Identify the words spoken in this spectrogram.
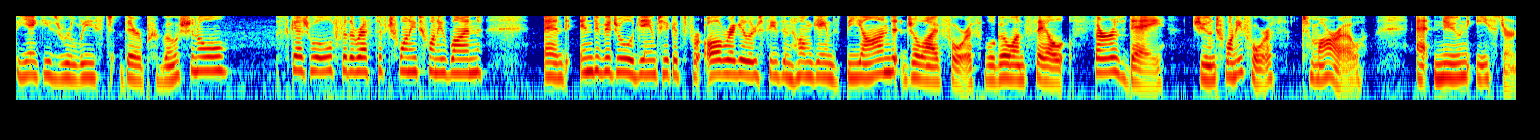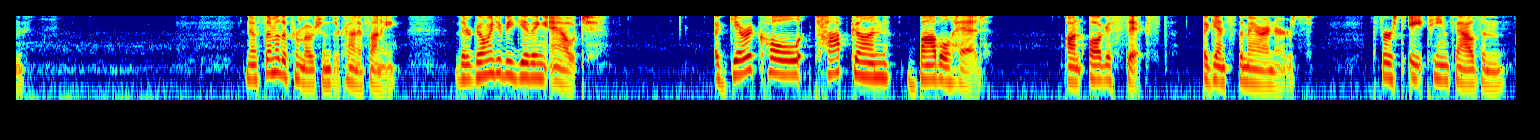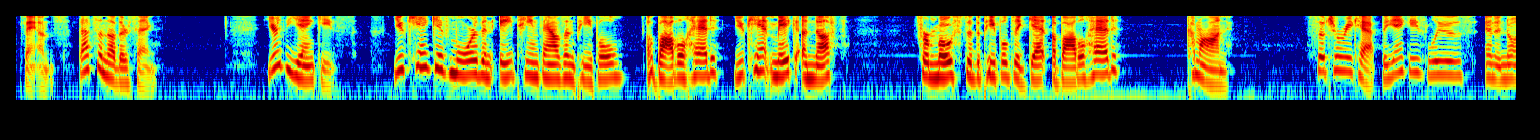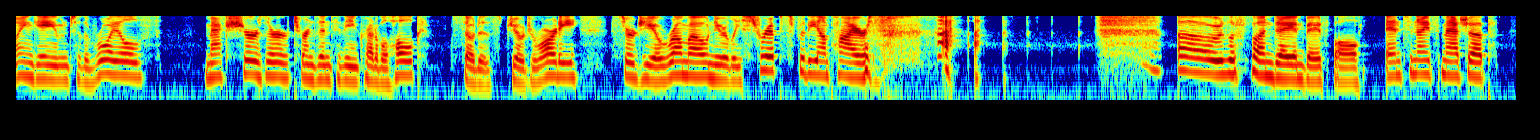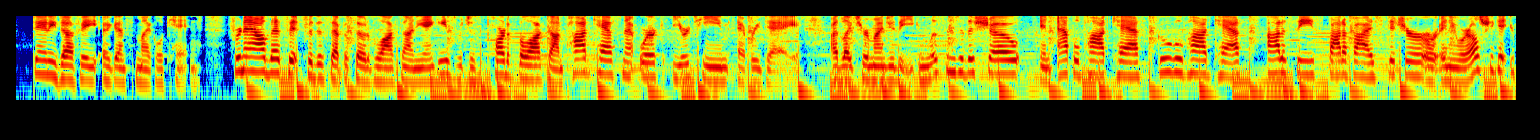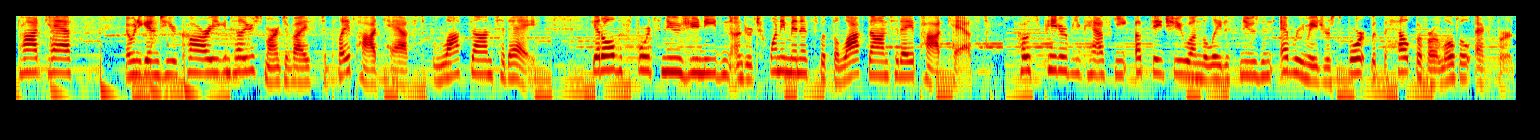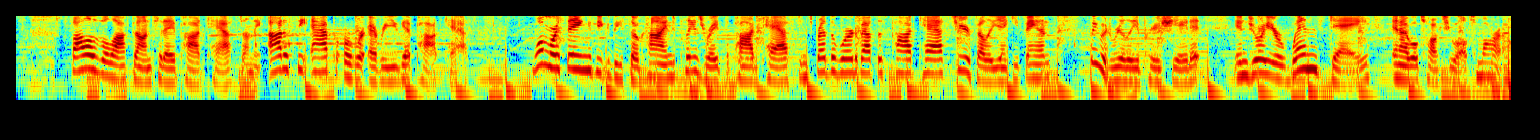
The Yankees released their promotional schedule for the rest of 2021, and individual game tickets for all regular season home games beyond July 4th will go on sale Thursday, June 24th, tomorrow, at noon Eastern. Now, some of the promotions are kind of funny. They're going to be giving out a Gerrit Cole Top Gun bobblehead on August 6th against the Mariners. The first 18,000 fans. That's another thing. You're the Yankees. You can't give more than 18,000 people a bobblehead. You can't make enough for most of the people to get a bobblehead. Come on. So to recap, the Yankees lose an annoying game to the Royals. Max Scherzer turns into the Incredible Hulk. So does Joe Girardi. Sergio Romo nearly strips for the umpires. oh, it was a fun day in baseball. And tonight's matchup Danny Duffy against Michael King. For now, that's it for this episode of Locked On Yankees, which is part of the Locked On Podcast Network, your team every day. I'd like to remind you that you can listen to the show in Apple Podcasts, Google Podcasts, Odyssey, Spotify, Stitcher, or anywhere else you get your podcasts. And when you get into your car, you can tell your smart device to play podcast Locked On Today. Get all the sports news you need in under 20 minutes with the Locked On Today podcast. Host Peter Bukowski updates you on the latest news in every major sport with the help of our local experts. Follow the Locked On Today podcast on the Odyssey app or wherever you get podcasts. One more thing, if you could be so kind, please rate the podcast and spread the word about this podcast to your fellow Yankee fans. We would really appreciate it. Enjoy your Wednesday, and I will talk to you all tomorrow.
